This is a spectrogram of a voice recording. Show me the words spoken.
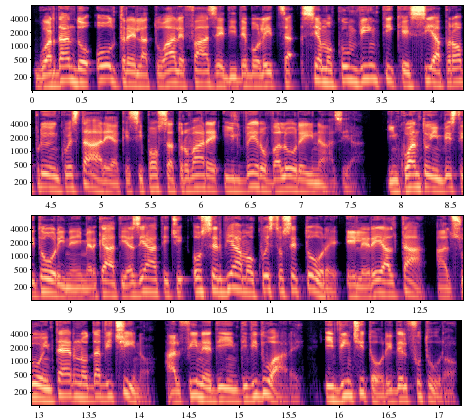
Guardando oltre l'attuale fase di debolezza, siamo convinti che sia proprio in quest'area che si possa trovare il vero valore in Asia. In quanto investitori nei mercati asiatici, osserviamo questo settore e le realtà al suo interno da vicino, al fine di individuare i vincitori del futuro.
